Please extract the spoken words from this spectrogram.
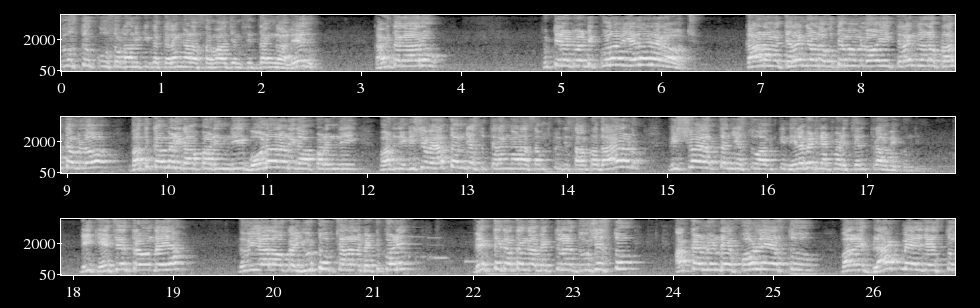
చూస్తూ కూర్చోడానికి ఇంకా తెలంగాణ సమాజం సిద్ధంగా లేదు. కవిత గారు పుట్టినటువంటి కులం ఏదైనా కావచ్చు. కానీ తెలంగాణ ఉద్యమంలో ఈ తెలంగాణ ప్రాంతంలో బతుకమ్మ కాపాడింది బోనాలని కాపాడింది వాటిని విశ్వవ్యాప్తం చేస్తూ తెలంగాణ సంస్కృతి సాంప్రదాయాలను విశ్వవ్యాప్తం చేస్తూ వాటిని నిలబెట్టినటువంటి చరిత్ర ఆమెకుంది నీకే చరిత్ర ఉందయ్యా? నువ్వు ఇలా ఒక యూట్యూబ్ ఛానల్ పెట్టుకొని వ్యక్తిగతంగా వ్యక్తులను దూషిస్తూ అక్కడి నుండే ఫోన్లు చేస్తూ వాళ్ళని బ్లాక్ మెయిల్ చేస్తూ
